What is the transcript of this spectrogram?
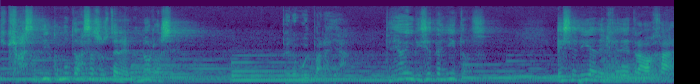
¿Y qué vas a decir? ¿Cómo te vas a sostener? No lo sé, 27 añitos. Ese día dejé de trabajar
